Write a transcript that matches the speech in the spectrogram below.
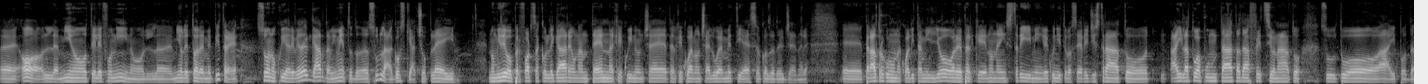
eh, ho il mio telefonino, il mio lettore MP3, sono qui a Riva del Garda, mi metto do- sul lago, schiaccio play. Non mi devo per forza collegare a un'antenna che qui non c'è perché qua non c'è l'UMTS o cose del genere. Eh, peraltro con una qualità migliore perché non è in streaming e quindi te lo sei registrato, hai la tua puntata da affezionato sul tuo iPod.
